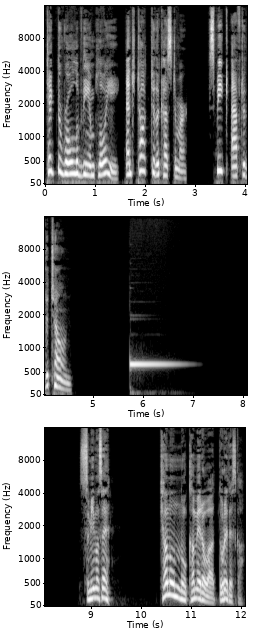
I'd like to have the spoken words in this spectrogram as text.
take the role of the employee and talk to the customer. Speak after the tone. すみません。キャノンのカメラはどれですか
